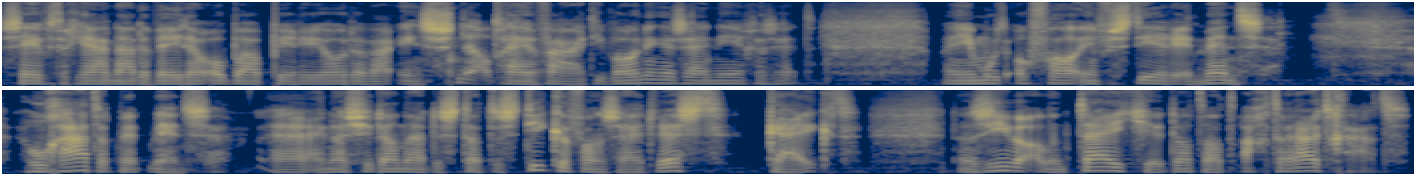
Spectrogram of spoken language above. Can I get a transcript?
70 jaar na de wederopbouwperiode, waarin sneltreinvaart die woningen zijn neergezet. Maar je moet ook vooral investeren in mensen. Hoe gaat het met mensen? Eh, en als je dan naar de statistieken van Zuidwest kijkt, dan zien we al een tijdje dat dat achteruit gaat.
